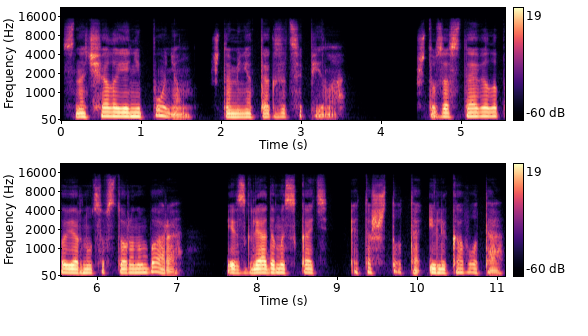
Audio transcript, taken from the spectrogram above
Сначала я не понял, что меня так зацепило что заставило повернуться в сторону бара и взглядом искать это что-то или кого-то.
